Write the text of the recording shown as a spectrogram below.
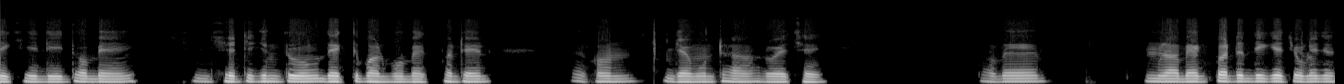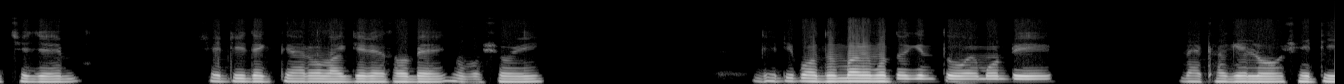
দেখিয়ে দিই, তবে সেটি কিন্তু দেখতে পারব ব্যাক পার্টের এখন যেমনটা রয়েছে। তবে আমরা ব্যাক পার্টের দিকে চলে যাচ্ছে যে সেটি দেখতে আরও লাক্সারিয়াস হবে, অবশ্যই। যেটি প্রথমবারের মতো কিন্তু এমনটি দেখা গেল, সেটি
